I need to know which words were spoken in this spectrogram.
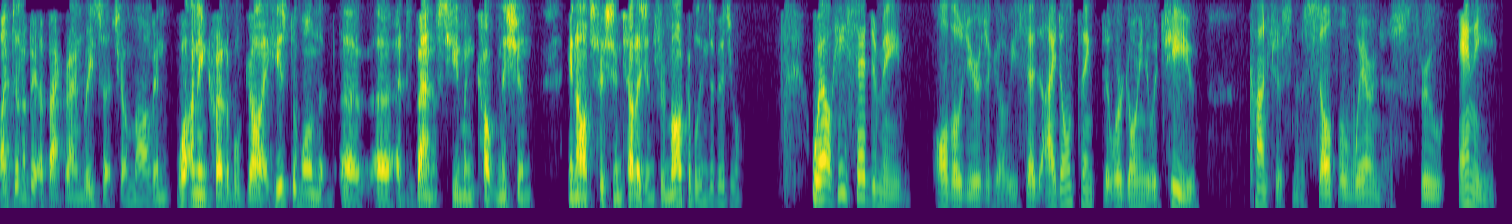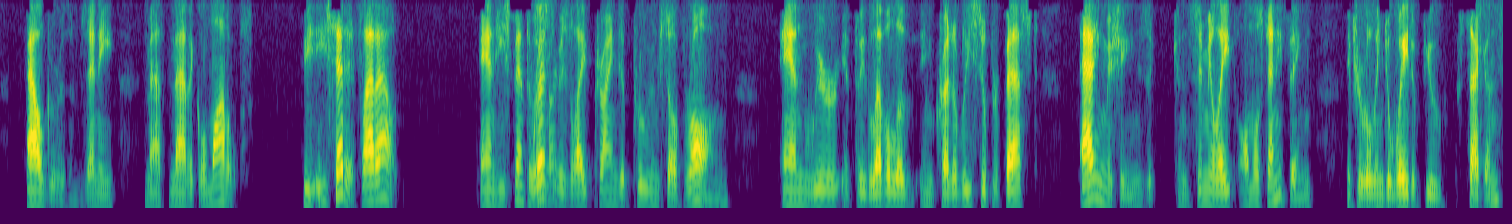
I've done a bit of background research on Marvin. What an incredible guy. He's the one that uh, uh, advanced human cognition in artificial intelligence. Remarkable individual. Well, he said to me all those years ago, he said, I don't think that we're going to achieve consciousness, self-awareness through any algorithms, any mathematical models. He, he said it flat out. And he spent the rest of his life trying to prove himself wrong and we're at the level of incredibly super fast adding machines that can simulate almost anything if you're willing to wait a few seconds,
